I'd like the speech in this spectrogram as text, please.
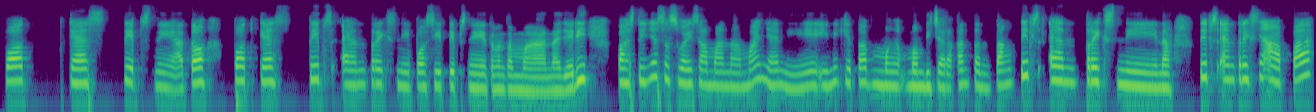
podcast tips nih atau podcast tips and tricks nih, positif nih teman-teman. Nah, jadi pastinya sesuai sama namanya nih, ini kita membicarakan tentang tips and tricks nih. Nah, tips and tricksnya apa?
